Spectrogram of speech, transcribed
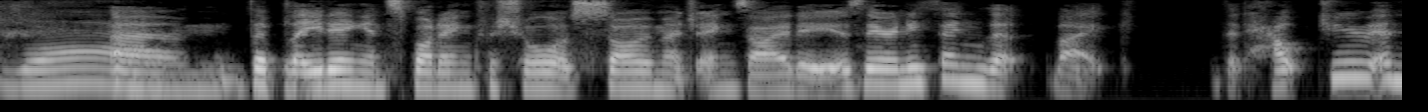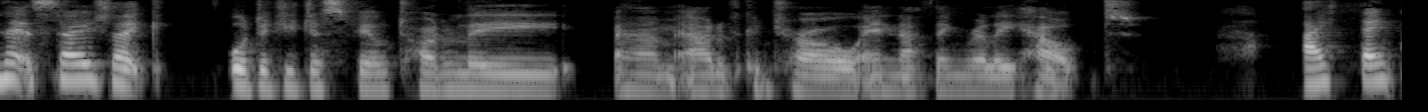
yeah. um the bleeding and spotting for sure so much anxiety. Is there anything that like that helped you in that stage? Like or did you just feel totally um out of control and nothing really helped? I think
